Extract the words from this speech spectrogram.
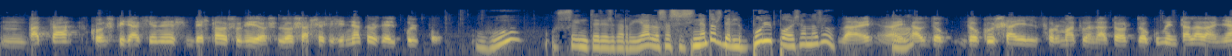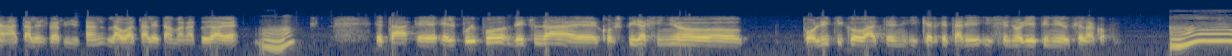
Mm, bata, conspiraciones de Estados Unidos, los asesinatos del pulpo. Uh, oso interesgarria, los asesinatos del pulpo, esan dozu? Bai, bai, uh -huh. doku zail formatuen dator, dokumentala baina atales berrietan, lau ataletan banatu dabe. Uh -huh. Eta eh, el pulpo, deitzen da, eh, konspirazio politiko baten ikerketari izen hori ipini dutzelako. Ah,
